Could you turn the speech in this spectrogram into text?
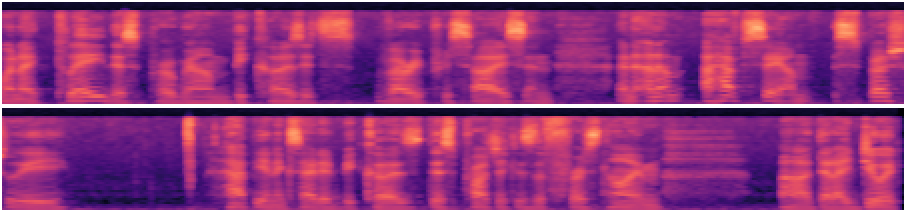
when I play this program because it's very precise. And, and, and I'm, I have to say, I'm especially happy and excited because this project is the first time uh, that I do it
